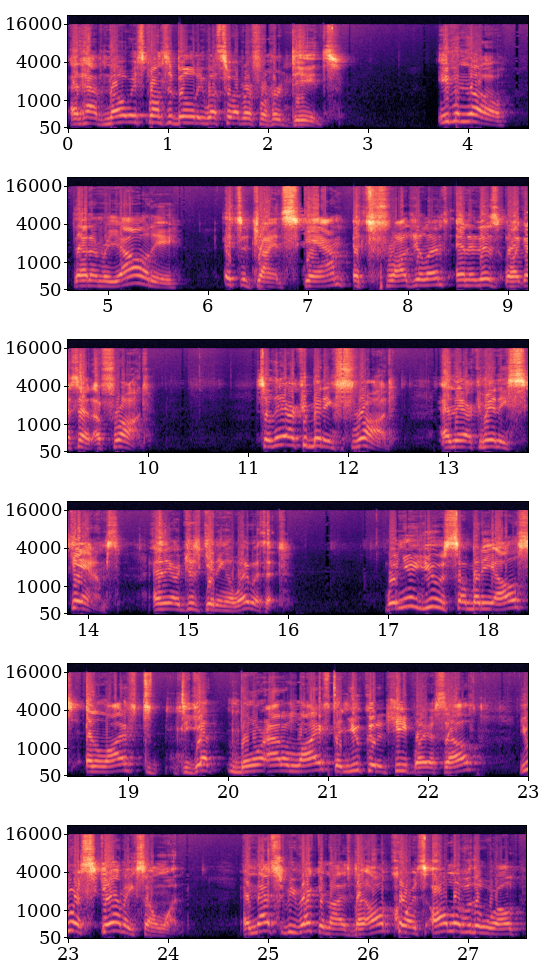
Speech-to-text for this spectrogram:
and have no responsibility whatsoever for her deeds. Even though that in reality, it's a giant scam, it's fraudulent, and it is, like I said, a fraud. So they are committing fraud and they are committing scams, and they are just getting away with it. When you use somebody else in life to, to get more out of life than you could achieve by yourself, you are scamming someone. And that should be recognized by all courts all over the world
